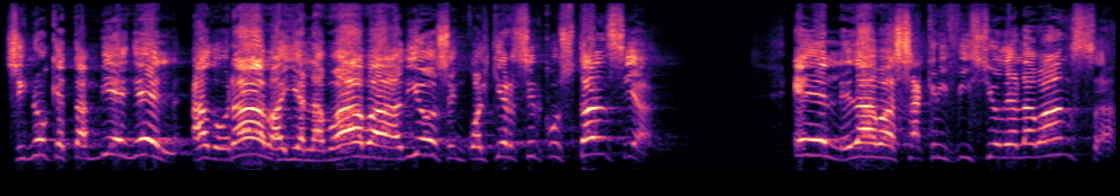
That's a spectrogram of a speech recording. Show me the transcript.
sino que también él adoraba y alababa a Dios en cualquier circunstancia. Él le daba sacrificio de alabanza.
